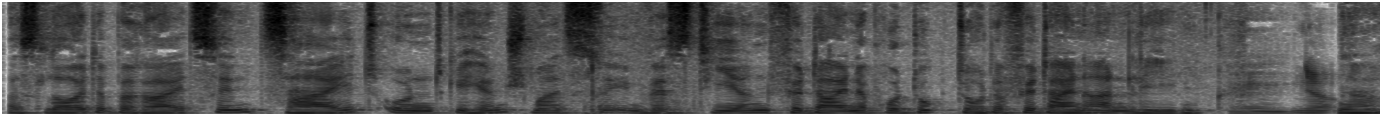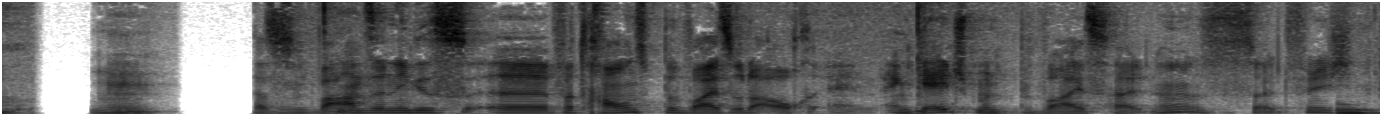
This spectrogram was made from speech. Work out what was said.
dass Leute bereit sind, Zeit und Gehirnschmalz zu investieren für deine Produkte oder für dein Anliegen. Mhm. Ja. ja? Mhm. Das ist ein wahnsinniges äh, Vertrauensbeweis oder auch Engagementbeweis halt. Ne? Das ist halt, finde ich, mhm.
